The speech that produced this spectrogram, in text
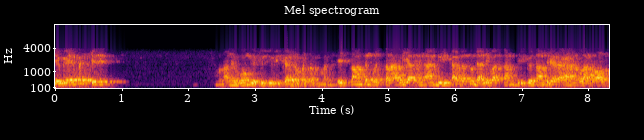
Juga ya masjid. Mulane wong ya curiga teman-teman. Islam teng Australia teng Amerika tuh tidak lewat santri, ke santri orang kelar rono.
